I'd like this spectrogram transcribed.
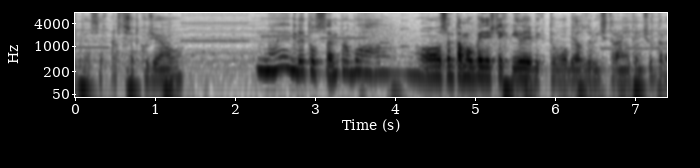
Bude zase v prostředku, že jo? Ne, kde to jsem, pro boha? No, jsem tam mohl být ještě chvíli, bych to objel z druhé strany, ten shooter.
